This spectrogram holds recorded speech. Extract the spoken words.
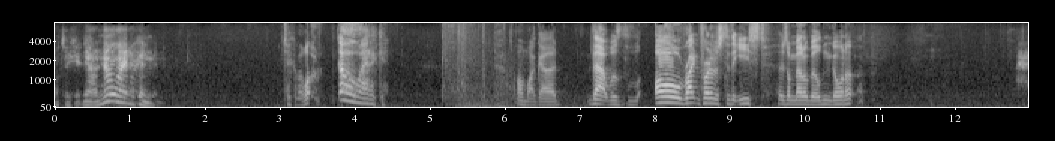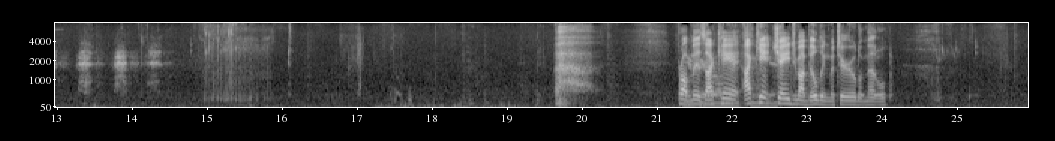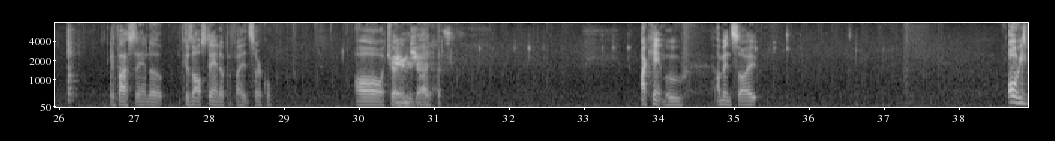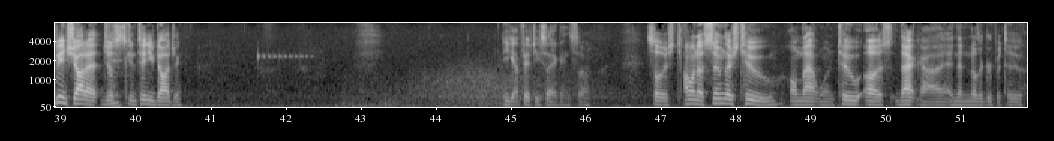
I'll take it now. No, Anakin. Take him a look. Oh, Anakin. Oh my God, that was. l- Oh, right in front of us to the east. There's a metal building going up. Problem You're is, I can't I can't change my building material to metal. If I stand up, because I'll stand up if I hit circle. Oh, Trevor, Aim you're. I can't move. I'm in sight. Oh, he's being shot at. Just continue dodging. He got 50 seconds, so. So there's. I'm gonna assume there's two on that one. Two us, that guy, and then another group of two.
